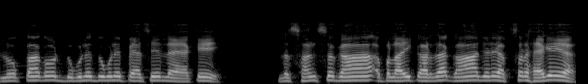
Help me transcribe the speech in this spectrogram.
ਲੋਕਾਂ ਕੋਲ ਦੁੱਗਣੇ ਦੁੱਗਣੇ ਪੈਸੇ ਲੈ ਕੇ ਲਾਇਸੈਂਸ ਗਾਂ ਅਪਲਾਈ ਕਰਦਾ ਗਾਂ ਜਿਹੜੇ ਅਫਸਰ ਹੈਗੇ ਆ,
